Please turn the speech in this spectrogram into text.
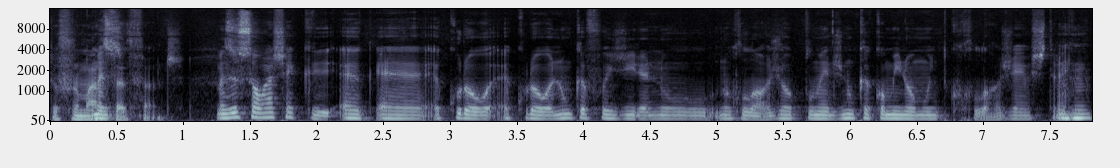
Do formato Mas- de headphones. Mas eu só acho é que a, a, a, coroa, a coroa nunca foi gira no, no relógio, ou pelo menos nunca combinou muito com o relógio, é estranho. Uhum.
